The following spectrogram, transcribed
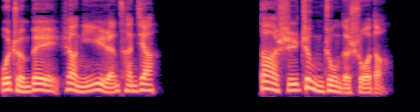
我准备让你一人参加。”大师郑重的说道。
